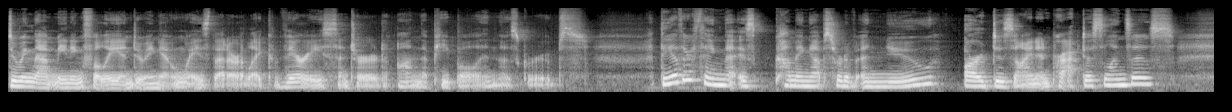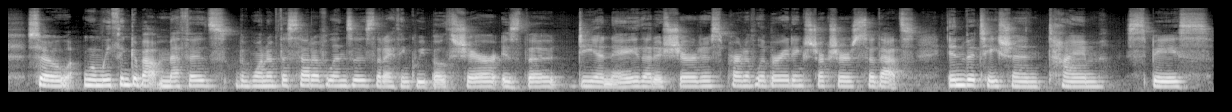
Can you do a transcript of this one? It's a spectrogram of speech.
Doing that meaningfully and doing it in ways that are like very centered on the people in those groups. The other thing that is coming up sort of anew are design and practice lenses. So when we think about methods, the one of the set of lenses that I think we both share is the DNA that is shared as part of liberating structures. So that's invitation, time, space,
